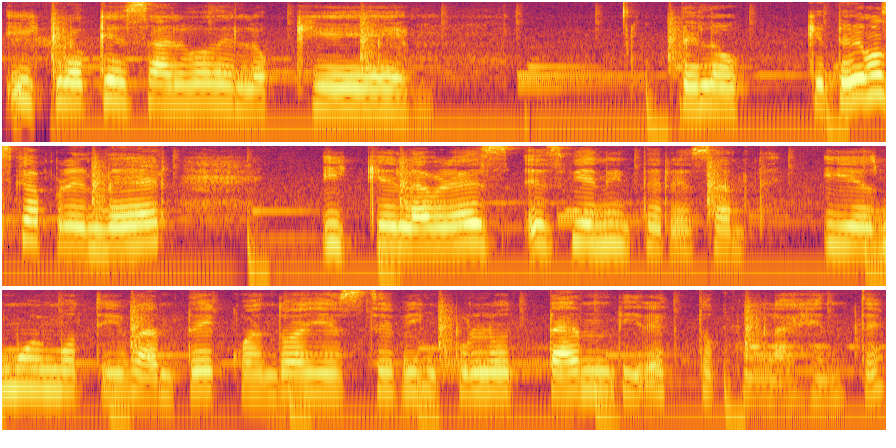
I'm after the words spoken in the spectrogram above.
y creo que es algo de lo que, de lo que tenemos que aprender y que la verdad es, es bien interesante y es muy motivante cuando hay este vínculo tan directo con la gente.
